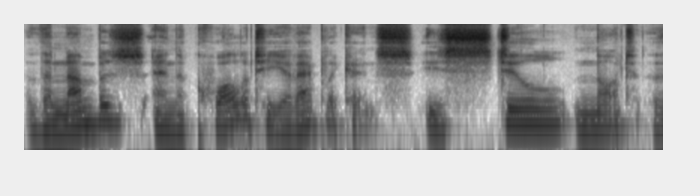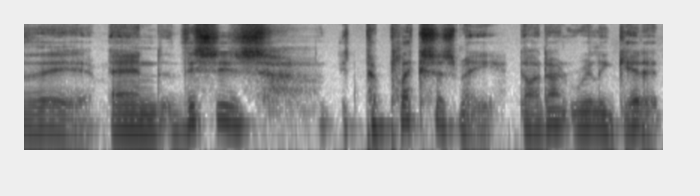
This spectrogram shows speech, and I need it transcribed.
the numbers and the quality of applicants is still not there. And this is, it perplexes me. I don't really get it.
